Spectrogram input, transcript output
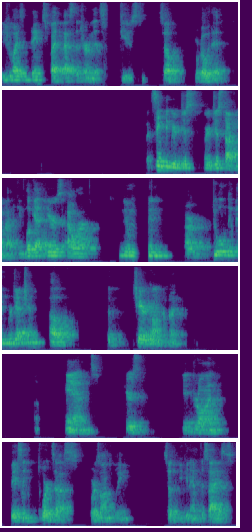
visualizing things, but that's the term that's used. So we'll go with it. But same thing we were just we were just talking about. If you look at here's our Newman, our dual Newman projection of the chair conformer. And here's it drawn facing towards us horizontally so that you can emphasize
